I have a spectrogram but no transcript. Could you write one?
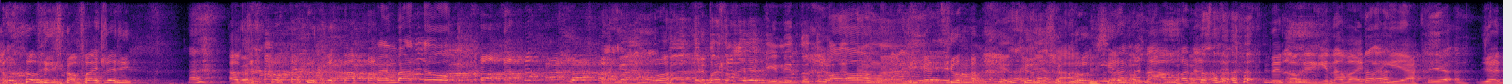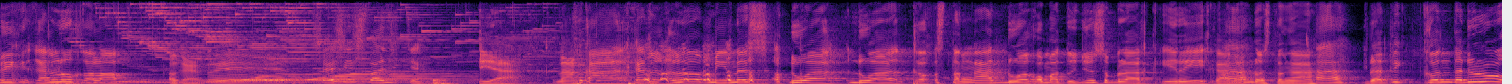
Lu habis ngapain tadi? Pengen batuk. Batuk batuk aja gini tutup pakai tangan. Gitu bisa Gue bisa. kira kenapa. Tin, oke kita balik lagi ya. Iya. Jadi kan lu kalau oke. Eh, Saya sih selanjutnya. Iya. Nah ka- kan lu minus dua dua setengah dua koma tujuh sebelah kiri kanan Ah. dua setengah. Ah. Berarti kan tadi lu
